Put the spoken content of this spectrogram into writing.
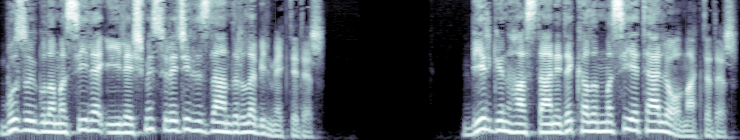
buz uygulamasıyla iyileşme süreci hızlandırılabilmektedir. Bir gün hastanede kalınması yeterli olmaktadır.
